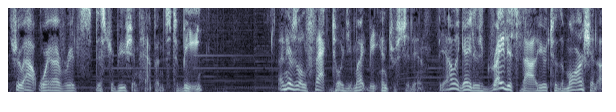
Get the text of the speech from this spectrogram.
throughout wherever its distribution happens to be. And here's a little factoid you might be interested in. The alligator's greatest value to the marsh and, uh,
